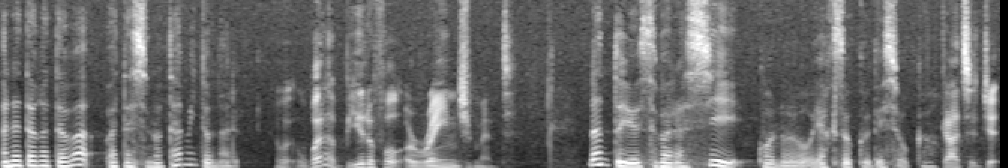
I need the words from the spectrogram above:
あなた方は私の民となる。Wh- What a beautiful arrangement. なんという素晴らしいこの約束でしょうか。God said,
